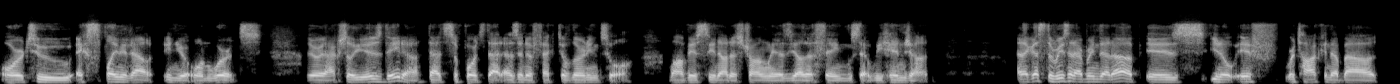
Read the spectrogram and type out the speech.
or to explain it out in your own words. There actually is data that supports that as an effective learning tool. Obviously, not as strongly as the other things that we hinge on. And I guess the reason I bring that up is, you know, if we're talking about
